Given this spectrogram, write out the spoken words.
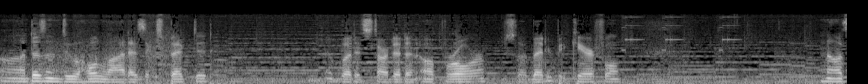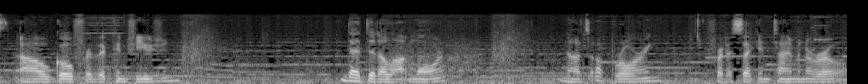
Uh, doesn't do a whole lot as expected. But it started an uproar, so I better be careful. Now I'll go for the Confusion. That did a lot more. Now it's uproaring for the second time in a row.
